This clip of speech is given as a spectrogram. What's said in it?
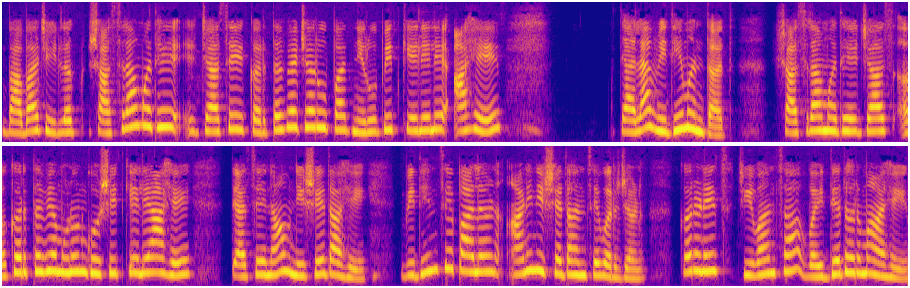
बाबाजी लग शास्त्रामध्ये ज्याचे कर्तव्याच्या रूपात निरूपित केलेले आहे त्याला विधी म्हणतात. शास्त्रामध्ये ज्यास अकर्तव्य म्हणून घोषित केले आहे त्याचे नाव निषेध आहे. विधींचे पालन आणि निषेधांचे वर्जन करणेच जीवांचा वैद्य धर्म आहे.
